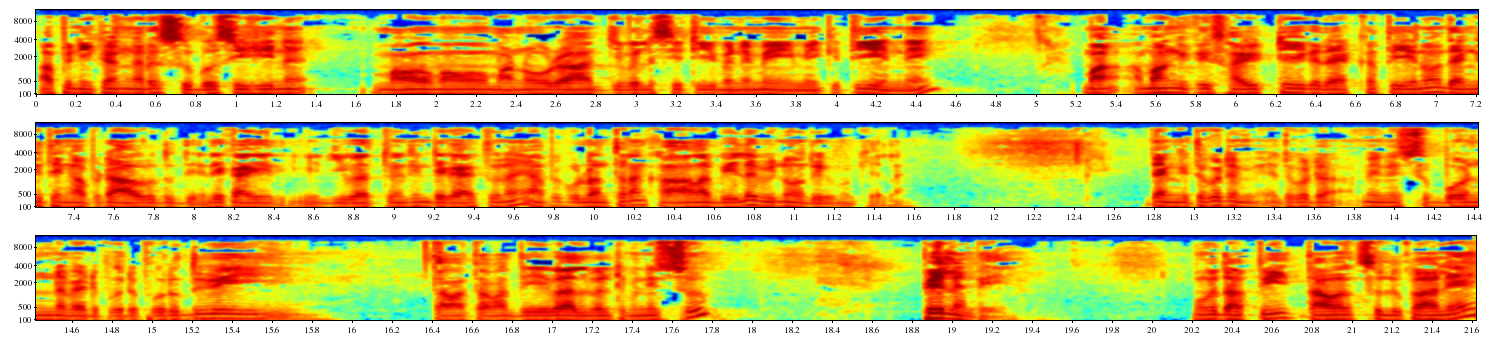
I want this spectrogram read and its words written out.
අපි නිකන් අර සුබ සිහින මව මව මනෝරාජ්‍යවල සිටීම නෙමෙයි මේකේ තියෙන්නේ. මම එක සයිට් එකක දැක්ක තියෙනවා දැන් ඉතින් අපිට අවුරුදු දෙකයි ජීවත් වෙන ඉතින් දෙකයි තුනයි අපි පුළුවන් තරම් කාලා බීලා විනෝද වෙමු කියලා. දැන් එතකොට එතකොට මිනිස්සු බොන්න වැඩිපුර පුරුදු වෙයි. තව තව දේවල් වලට මිනිස්සු පෙළඹෙයි. මොකද අපි තව සුළු කාලයයි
